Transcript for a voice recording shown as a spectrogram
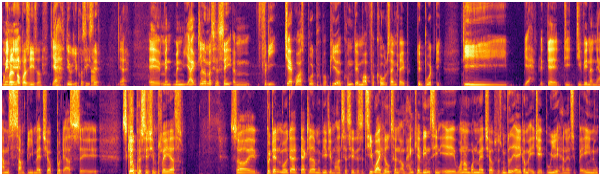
Og, Men, præ- øh, og præcis også. Ja, det er jo lige præcis Ja. ja. det. Ja. Øh, men, men jeg glæder mig til at se, um, fordi Jaguars burde på papiret kunne dæmme op for Coles angreb. Det burde de. De, ja, de, de, de vinder nærmest samtlige matchup på deres øh, skill position players. Så øh, på den måde, der, der glæder jeg mig virkelig meget til at se det. Så T.Y. Hilton, om han kan vinde sin øh, one-on-one matchups, så nu ved jeg ikke, om AJ Bouye han er tilbage endnu.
